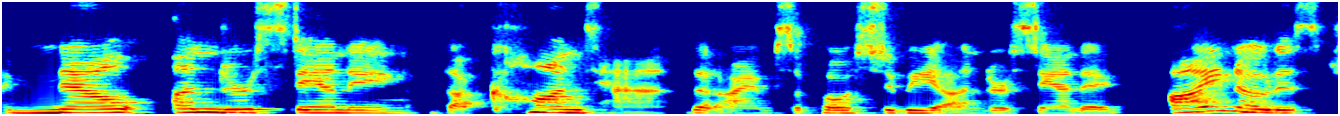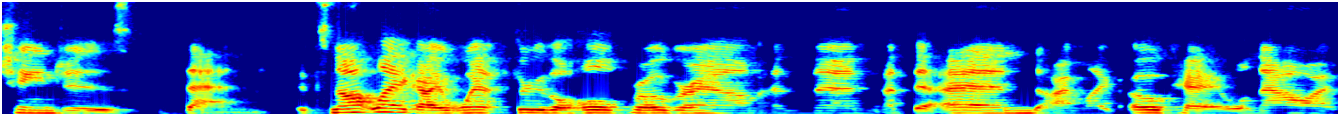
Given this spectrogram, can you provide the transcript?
I'm now understanding the content that I'm supposed to be understanding. I noticed changes then. It's not like I went through the whole program and then at the end, I'm like, okay, well, now I'm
